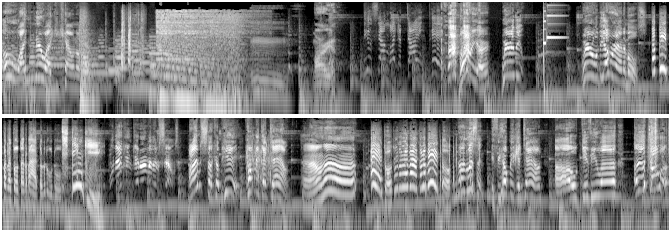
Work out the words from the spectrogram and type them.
Oh, I knew I could count on. Mmm, Mario. You sound like a dying pig. Mario, where are the where are all the other animals? Stinky! Well, they can get over themselves. I'm stuck up here. Help me get down. I don't know. Eto, tutto lavato, l'abito. No, listen. If you help me get down, I'll give you a a dollar.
